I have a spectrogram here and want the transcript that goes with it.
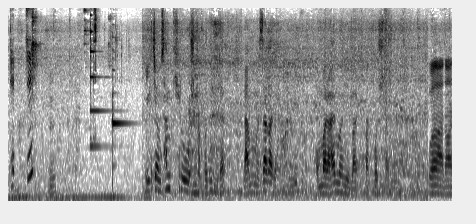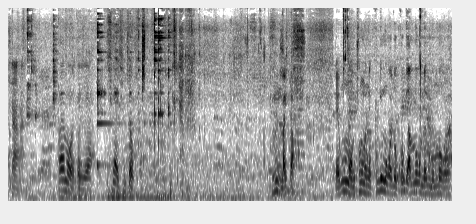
됐지? 응. 1.3kg 시켰거든 일단 남으면 싸가자 엄마랑 할머니 맛, 맛보시라고. 와 나왔다. 빨리 먹었다 누가 시간이 진짜 없어. 음 맛있다. 레몬만 엄청 많네. 고기 먹어. 너 고기 안 먹으면 레몬 못 먹어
